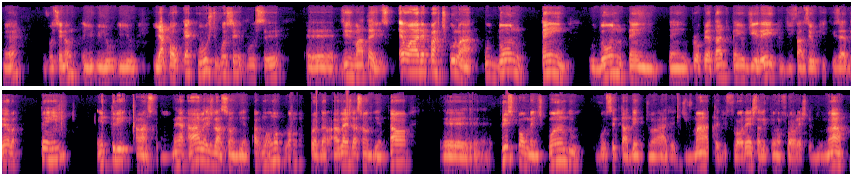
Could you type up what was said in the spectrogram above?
Né? Você não e, e, e, a qualquer custo você você é, desmata isso. É uma área particular. O dono tem o dono tem tem o proprietário tem o direito de fazer o que quiser dela. Tem entre aspas, né? A legislação ambiental, uma, uma, a legislação ambiental, é, principalmente quando você está dentro de uma área de mata, de floresta, ali tem uma floresta dunar,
